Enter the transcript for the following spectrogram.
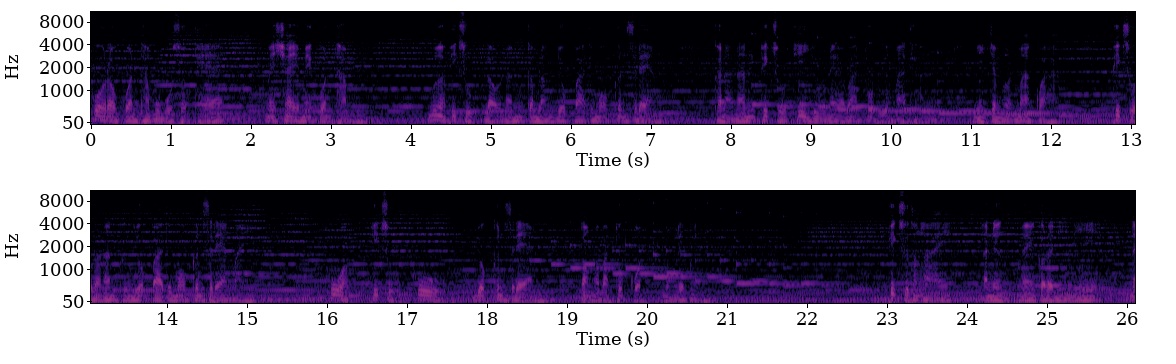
พวกเราควรทำอุโบสถแท้ ไม่ใช่ไม่ควรทำเมื่อภิกษุเหล่านั้นกำลังยกปาติโมกขึ้นแสดง ขณะนั้นภิกษุที่อยู่ในอาวาสผู้อื่นมาถึง มีจำนวนมากกว่า ภิกษุเหล่านั้นพึงยกปาติโมกขึ้นแสดงใหม่ พวกภิกษุผู้ยกขึ้นแสดง ต้องอบัตทุกกฎวงเล็บหนึ่งภิกษุทั้งหลาย อันหนึ่งในกรณีนี้ใน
